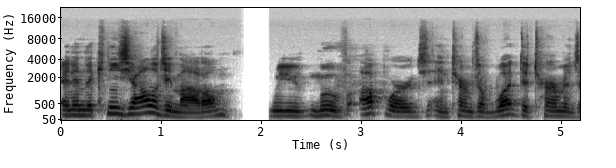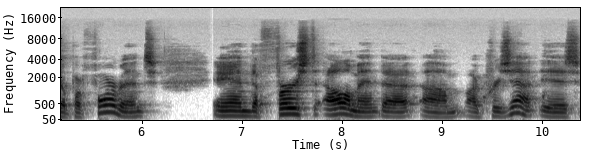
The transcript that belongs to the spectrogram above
And in the kinesiology model, we move upwards in terms of what determines a performance. And the first element that um, I present is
